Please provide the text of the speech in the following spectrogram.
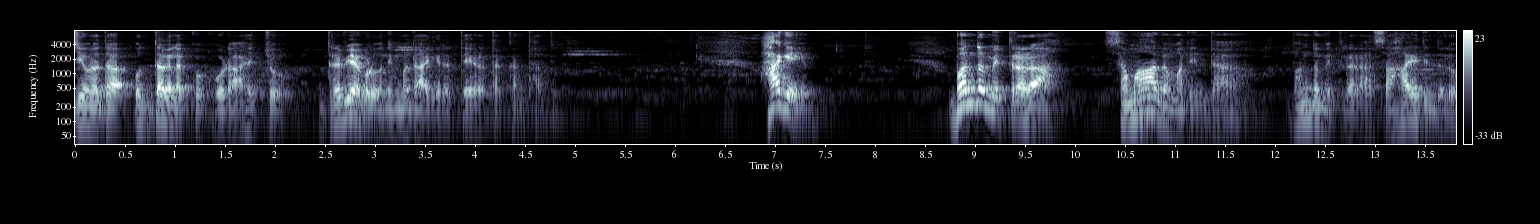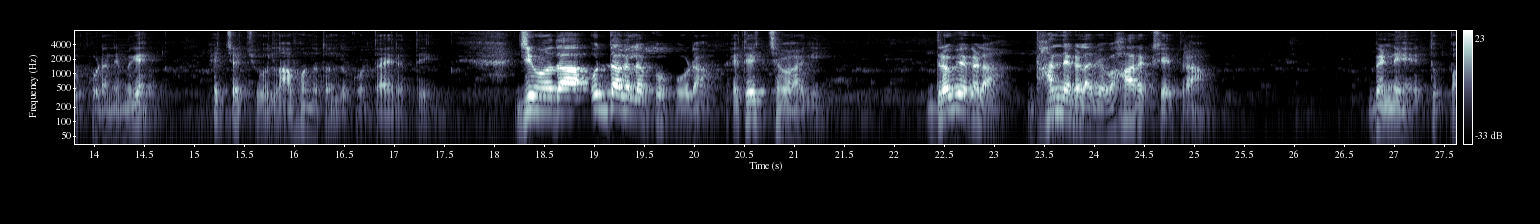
ಜೀವನದ ಉದ್ದಗಲಕ್ಕೂ ಕೂಡ ಹೆಚ್ಚು ದ್ರವ್ಯಗಳು ನಿಮ್ಮದಾಗಿರುತ್ತೆ ಹೇಳ್ತಕ್ಕಂಥದ್ದು. ಹಾಗೆ ಬಂಧು ಮಿತ್ರರ ಸಮಾಗಮದಿಂದ ಬಂಧು ಮಿತ್ರರ ಸಹಾಯದಿಂದಲೂ ಕೂಡ ನಿಮಗೆ ಹೆಚ್ಚೆಚ್ಚು ಲಾಭವನ್ನು ತಂದು ಕೊಡ್ತಾ ಇರುತ್ತೆ. ಜೀವನದ ಉದ್ದಗಲಕ್ಕೂ ಕೂಡ ಯಥೇಚ್ಛವಾಗಿ ದ್ರವ್ಯಗಳ, ಧಾನ್ಯಗಳ ವ್ಯವಹಾರ ಕ್ಷೇತ್ರ, ಬೆಣ್ಣೆ, ತುಪ್ಪ,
